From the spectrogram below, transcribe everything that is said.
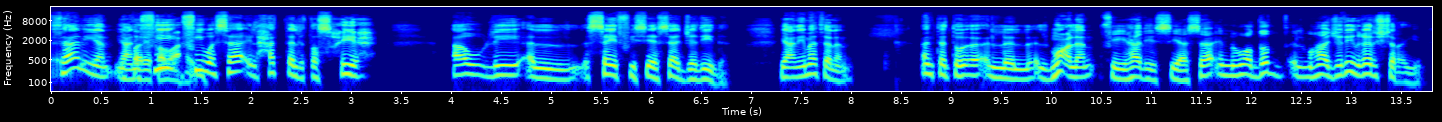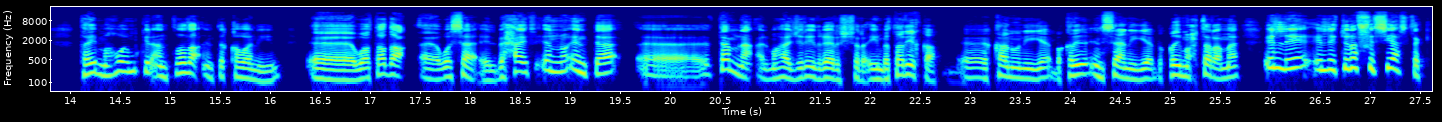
ثانيا يعني في في وسائل حتى لتصحيح أو للسير في سياسات جديدة. يعني مثلا أنت المعلن في هذه السياسة إنه هو ضد المهاجرين غير الشرعيين. طيب ما هو ممكن أن تضع أنت قوانين آه، وتضع آه، وسائل بحيث إنه أنت آه، تمنع المهاجرين غير الشرعيين بطريقة قانونية بطريقه إنسانية بطريقه محترمة اللي اللي تنفذ سياستك.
